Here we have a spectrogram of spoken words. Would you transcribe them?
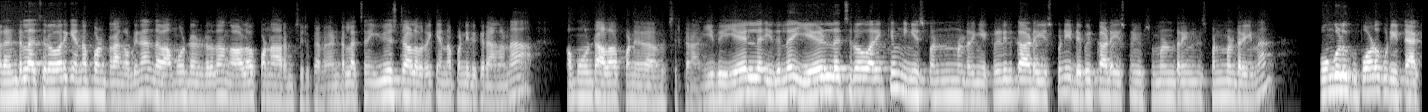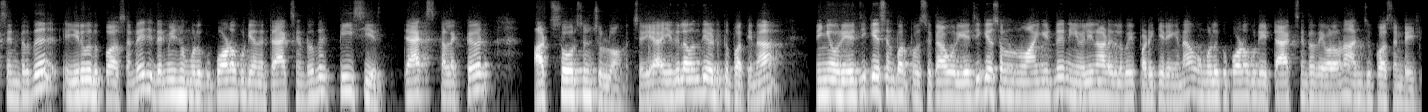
ரெண்டு லட்ச ரூபா வரைக்கும் என்ன பண்ணுறாங்க அப்படின்னா அந்த அமௌண்ட்ன்றதை அவங்க அலோவ் பண்ண ஆரம்பிச்சிருக்காங்க. ரெண்டு லட்சம் யூஎஸ் டாலர் வரைக்கும் என்ன பண்ணியிருக்காங்கன்னா அமௌண்ட்டை அலாட் பண்ண ஆரம்பிச்சிருக்காங்க இது ஏழு இதில் ஏழு லட்ச ரூபா வரைக்கும் நீங்கள் ஸ்பெண்ட் பண்ணுறீங்க கிரெடிட் கார்டை யூஸ் பண்ணி டெபிட் கார்டை யூஸ் பண்ணி ஸ்பெண்ட் பண்ணுறீங்க ஸ்பெண்ட் பண்ணுறீங்கன்னா உங்களுக்கு போடக்கூடிய டேக்ஸ்ன்றது இருபது பர்சன்டேஜ் தென் மீன்ஸ் உங்களுக்கு போடக்கூடிய அந்த டேக்ஸ்ன்றது டிசிஎஸ் டேக்ஸ் கலெக்டட் அட் சோர்ஸ்னு சொல்லுவாங்க. சரியா? இதில் வந்து எடுத்து பார்த்தீங்கன்னா நீங்கள் ஒரு எஜுகேஷன் பர்பஸுக்காக ஒரு எஜுகேஷன் லோன் வாங்கிட்டு நீங்கள் வெளிநாடுகளில் போய் படிக்கிறீங்கன்னா உங்களுக்கு போடக்கூடிய டேக்ஸ்ன்றது எவ்வளோனா அஞ்சு பர்சன்டேஜ்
